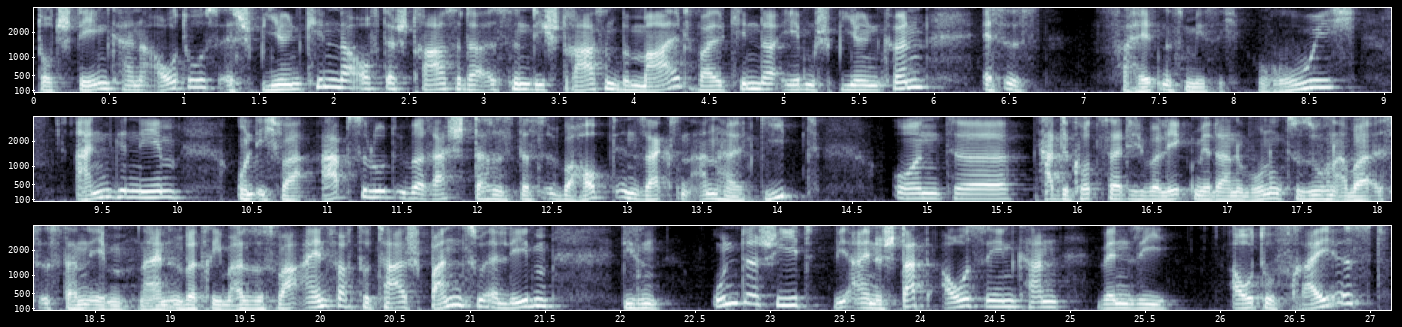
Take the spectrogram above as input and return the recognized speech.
dort stehen keine Autos, es spielen Kinder auf der Straße, da sind die Straßen bemalt, weil Kinder eben spielen können. Es ist verhältnismäßig ruhig, angenehm und ich war absolut überrascht, dass es das überhaupt in Sachsen-Anhalt gibt und äh, hatte kurzzeitig überlegt, mir da eine Wohnung zu suchen, aber es ist dann eben, nein, übertrieben. Also es war einfach total spannend zu erleben, diesen Unterschied, wie eine Stadt aussehen kann, wenn sie autofrei ist,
